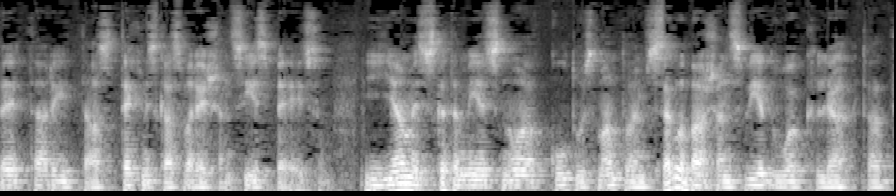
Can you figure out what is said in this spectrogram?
bet arī tās tehniskās varēšanas iespējas. Ja mēs skatāmies no kultūras mantojuma saglabāšanas viedokļa, tad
